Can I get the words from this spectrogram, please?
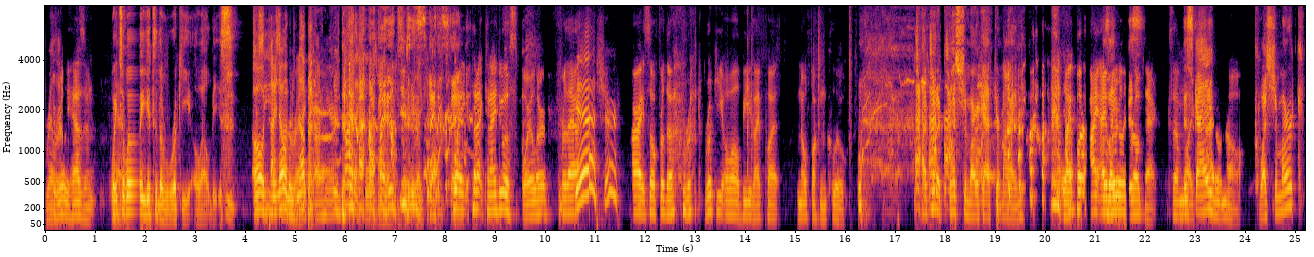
Really. It really hasn't. Wait Yeah. till we get to the rookie OLBs. Oh, see I know. There's Reddick nothing. on here? There's nothing. it's disgusting. Wait, can I can I do a spoiler for that? yeah, sure. All right, so for the rookie OLBs, I put no fucking clue. I put a question mark after mine. I put I, I, was like, literally this- wrote that because I'm this like guy- I don't know. Question mark?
